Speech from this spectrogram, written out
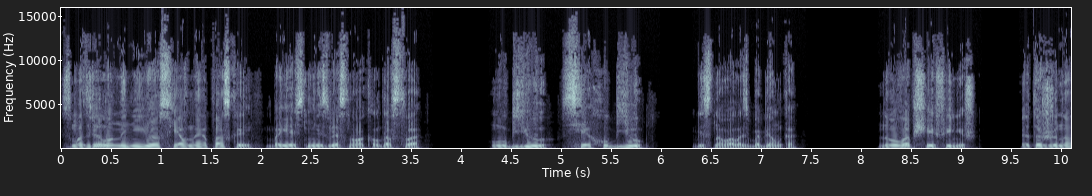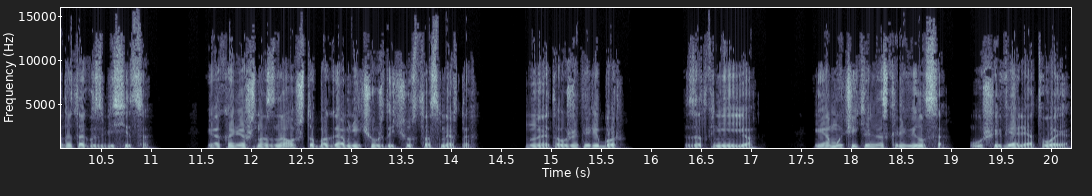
Смотрел он на нее с явной опаской, боясь неизвестного колдовства. «Убью! Всех убью!» — бесновалась бабенка. «Ну, вообще финиш. Это же надо так взбеситься. Я, конечно, знал, что богам не чужды чувства смертных, но это уже перебор. Заткни ее». Я мучительно скривился, уши вяли от воя.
